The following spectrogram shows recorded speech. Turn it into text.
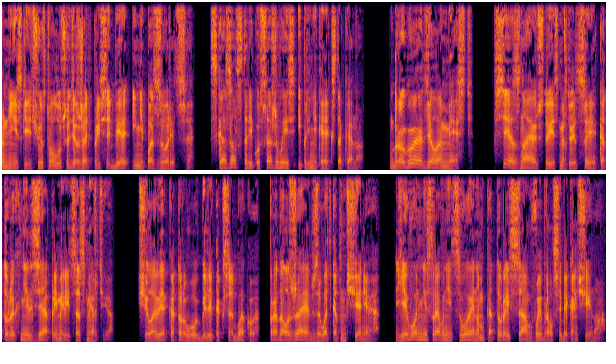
«Низкие чувства лучше держать при себе и не позориться», сказал старик, усаживаясь и приникая к стакану. «Другое дело месть. Все знают, что есть мертвецы, которых нельзя примирить со смертью. Человек, которого убили как собаку, продолжает взывать к отмщению. Его не сравнить с воином, который сам выбрал себе кончину.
